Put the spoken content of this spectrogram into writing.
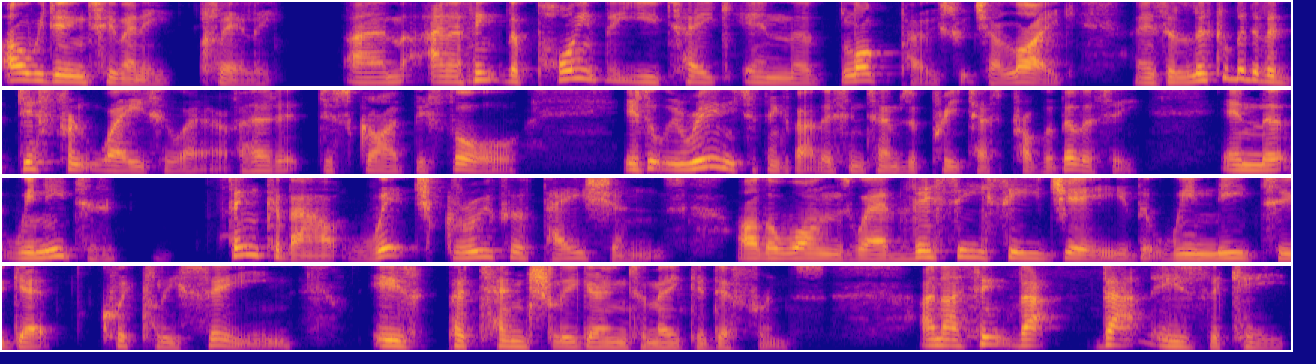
Are we doing too many? Clearly. Um, and I think the point that you take in the blog post, which I like, and it's a little bit of a different way to where I've heard it described before, is that we really need to think about this in terms of pretest probability, in that we need to think about which group of patients are the ones where this ECG that we need to get quickly seen is potentially going to make a difference. And I think that that is the key.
